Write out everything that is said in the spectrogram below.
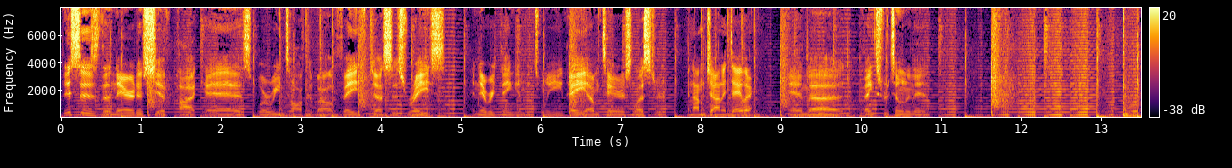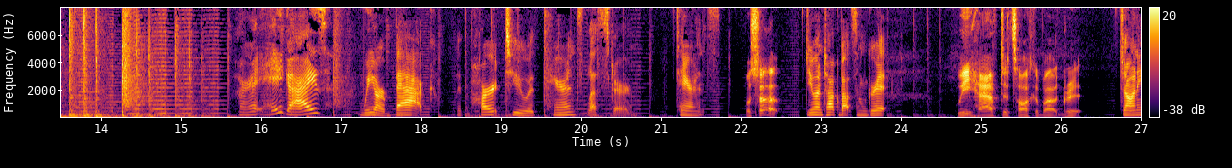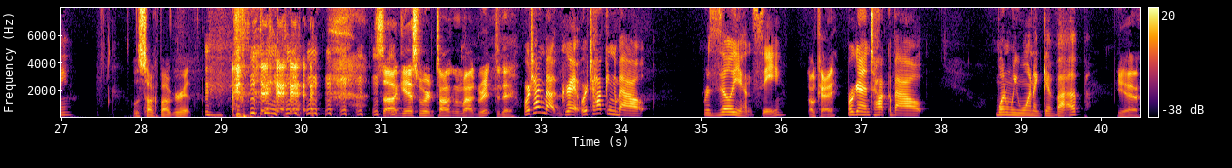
This is the Narrative Shift podcast where we talk about faith, justice, race, and everything in between. Hey, I'm Terrence Lester, And I'm Johnny Taylor. and uh, thanks for tuning in. All right, hey guys, we are back with part two with Terrence Lester. Terrence, What's up? do you want to talk about some grit? We have to talk about grit. Johnny? Let's talk about grit. So I guess we're talking about grit today. We're talking about grit. We're talking about resiliency. Okay. We're going to talk about when we want to give up. Yeah.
